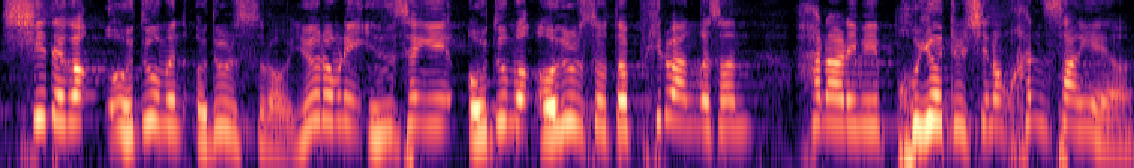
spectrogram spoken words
시대가 어두우면 어두울수록 여러분의 인생이 어두우면 어두울수록 더 필요한 것은 하나님이 보여주시는 환상이에요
